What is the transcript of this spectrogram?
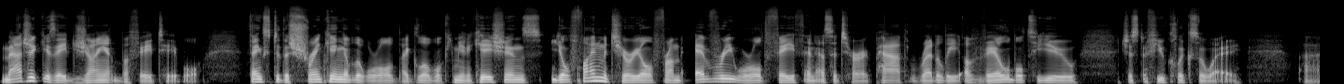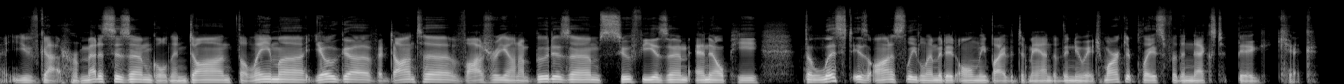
Magic is a giant buffet table. Thanks to the shrinking of the world by global communications, you'll find material from every world faith and esoteric path readily available to you just a few clicks away. Uh, you've got Hermeticism, Golden Dawn, Thelema, Yoga, Vedanta, Vajrayana Buddhism, Sufism, NLP. The list is honestly limited only by the demand of the New Age marketplace for the next big kick.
